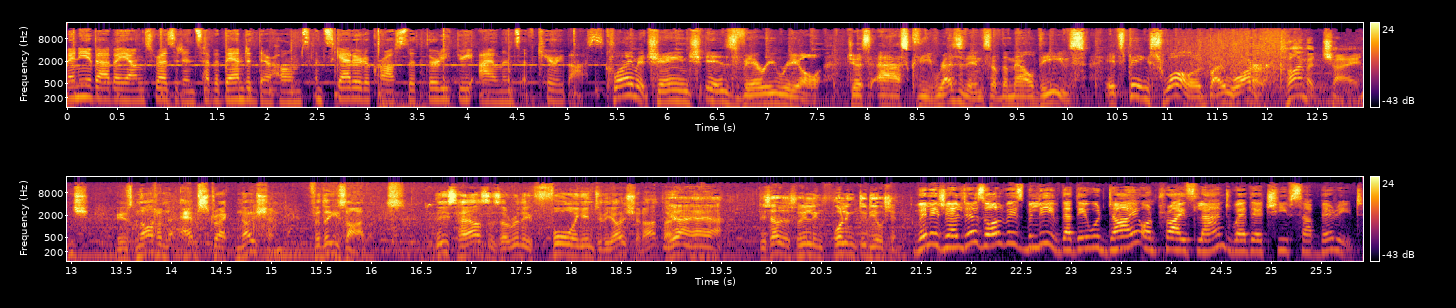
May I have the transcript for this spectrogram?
Many of Abaiang's residents have abandoned their homes and scattered across the 33 islands of Kiribati. Climate change is very real. Just ask the residents of the Maldives. It's being swallowed by water. Climate change is not an abstract notion for these islands. These houses are really falling into the ocean, aren't they? Yeah, yeah, yeah. These houses really falling to the ocean. Village elders always believed that they would die on prized land where their chiefs are buried.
